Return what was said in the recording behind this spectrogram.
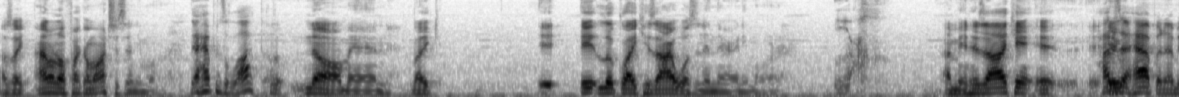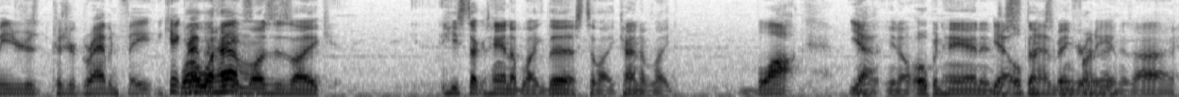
I was like, I don't know if I can watch this anymore. That happens a lot though. No, man. Like it it looked like his eye wasn't in there anymore. Ugh. I mean, his eye can't it, How does it- that happen? I mean, you're just because you're grabbing face. You can't Well, grab. Well, what happened face. was is like he stuck his hand up like this to like kind of like block. Yeah. and, you know, open hand and Yeah, just stuck his hand in finger front of right you. in his eye.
